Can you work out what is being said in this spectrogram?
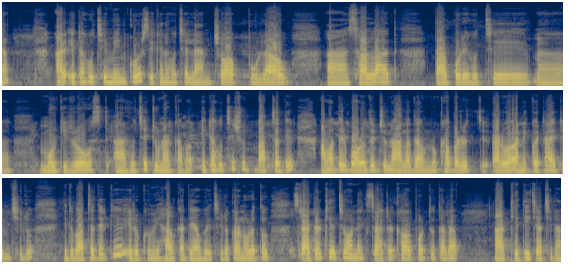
না। আর এটা হচ্ছে মেন কোর্স এখানে হচ্ছে ল্যাম্প চপ পোলাও সালাদ তারপরে হচ্ছে মুরগির রোস্ট আর হচ্ছে টুনার কাবাব। এটা হচ্ছে শুধু বাচ্চাদের। আমাদের বড়দের জন্য আলাদা অন্য খাবারও আরও অনেক কয়টা আইটেম ছিল, কিন্তু বাচ্চাদেরকে এরকমই হালকা দেওয়া হয়েছিল। কারণ ওরা তো স্টার্টার খেয়েছে অনেক। স্টার্টার খাওয়ার পর তো তারা আর খেতেই চাচ্ছে না।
